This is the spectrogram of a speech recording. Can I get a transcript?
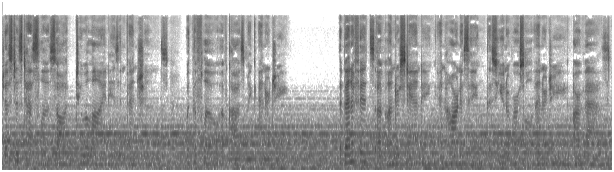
just as Tesla sought to align his inventions with the flow of cosmic energy. The benefits of understanding and harnessing this universal energy are vast.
